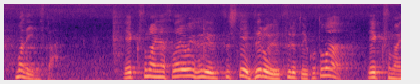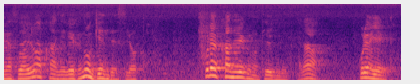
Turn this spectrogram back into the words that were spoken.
ここまでいいですか？x-y を f で移して0へ移るということは、x-y はカーネル f の弦ですよと。これはカーネル f の定義ですから、これが言えると。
